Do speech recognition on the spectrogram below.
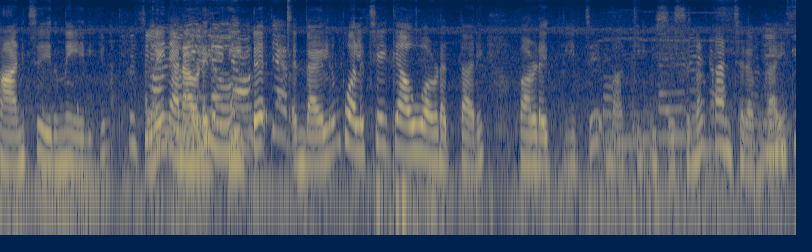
കാണിച്ചു തരുന്നതായിരിക്കും. അല്ലെങ്കിൽ ഞാൻ അവിടെ എത്തിയിട്ട് എന്തായാലും പൊലച്ചേക്ക് ആവും അവിടെ എത്താൻ. അപ്പോൾ അവിടെ എത്തിയിട്ട് ബാക്കി വിശേഷങ്ങൾ കാണിച്ചു തരാം ഗൈസ്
